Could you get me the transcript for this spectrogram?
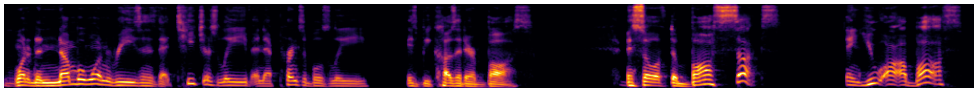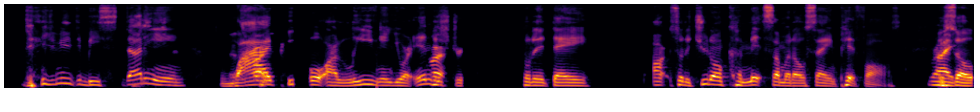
Mm-hmm. One of the number one reasons that teachers leave and that principals leave is because of their boss. Hmm. And so if the boss sucks and you are a boss, then you need to be studying That's why right. people are leaving in your industry right. so that they are so that you don't commit some of those same pitfalls. Right. And so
